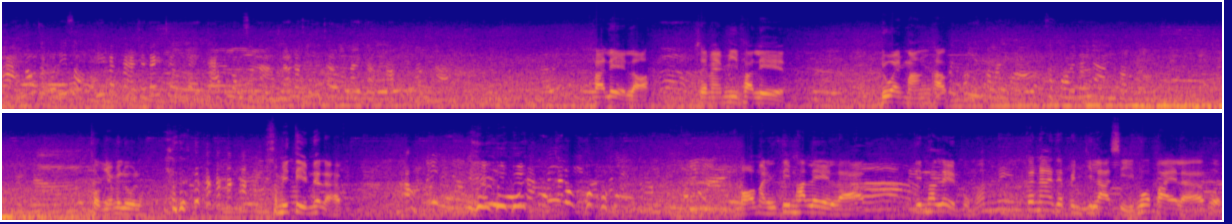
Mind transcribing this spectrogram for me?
อ่านอกจากวันที่สองที่แฟนๆจะได้เจอเลยครับลงสนามแล้วเราจะได้เจออะไรกับครับบ้างคะ พาเลทเหรอ ใช่ไหมมีพาเลทด้วยมั้งครับทีมอะไรคะสปอยได้ยังตอนนี้ผมยังไม่รู้เลยเขามีทีมด้วยเหรอครับไม่รู้ไม่รู้นะไม่รู้อะไรอ๋อหมายถึงทีมพาเลทแล้วทีมพาเลทผมว่าไม่ก็น่าจะเป็นกีฬาสีทั่วไปแหละครับผม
